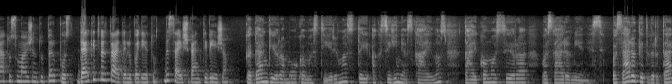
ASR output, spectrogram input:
metų sumažintų per pus, dar ketvirtadaliu padėtų visai išvengti vėžio. Kadangi yra mokamas tyrimas, tai akcijinės kainos taikomos yra vasario mėnesį. Vasario ketvirta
